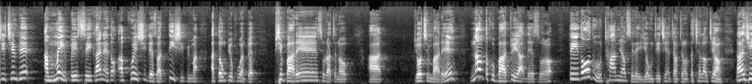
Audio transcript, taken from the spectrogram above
ကြည်ခြင်းဖြင့်အမိန်ပေးစေခိုင်းနိုင်တော့အခွင့်ရှိတယ်ဆိုတာသိရှိပြီးမှအသုံးပြုဖို့အတွက်ဖြစ်ပါတယ်ဆိုတာကျွန်တော်အာပြောချင်ပါတယ်နောက်တစ်ခုဘာတွေ့ရလဲဆိုတော့တည်တော်သူထားမြောက်စေတဲ့ယုံကြည်ခြင်းအကြောင်းကျွန်တော်တစ်ချက်လောက်ကြည့်အောင်ဒါယေ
